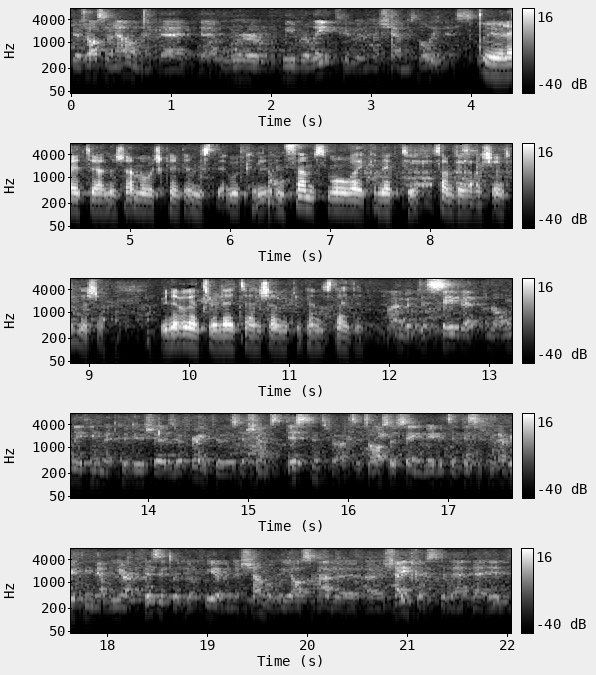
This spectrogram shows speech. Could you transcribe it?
there's also an element that, that we're we relate to in Hashem's holiness. We relate to our neshama, which can, we can, in some small way, connect to something of Hashem's kedusha. We're never going to relate to Hashem if we can understand Him. Fine, but to say that the only thing that kedusha is referring to is Hashem's distance from us, it's also saying maybe it's a distance from everything that we are physically. But if we have a neshama, we also have a, a shaykhis to that that is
